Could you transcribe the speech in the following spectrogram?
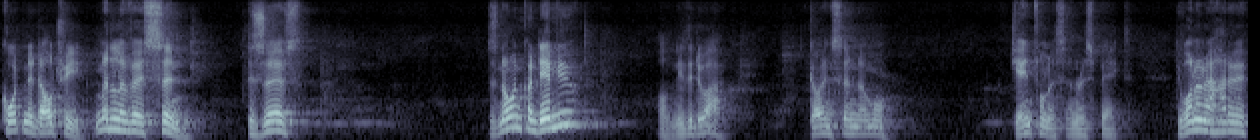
caught in adultery, middle of her sin, deserves. Does no one condemn you? Well, neither do I. Go and sin no more. Gentleness and respect. You want to know how to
